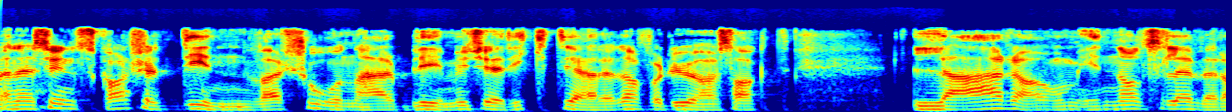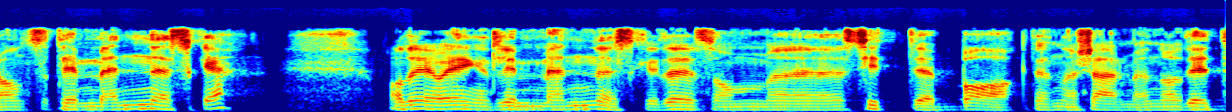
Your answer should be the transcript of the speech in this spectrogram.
Men jeg syns kanskje din versjon her blir mye riktigere, da, for du har sagt lære om innholdsleveranse til mennesket. Og det er jo egentlig mennesket det som eh, sitter bak denne skjermen, og det er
